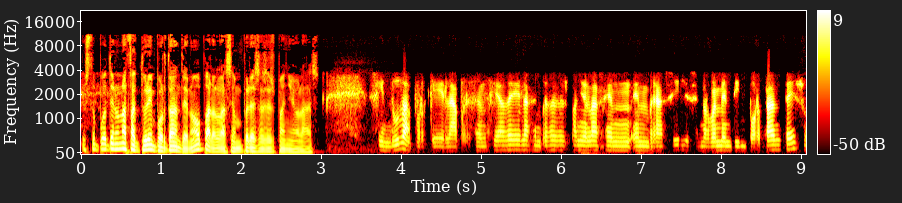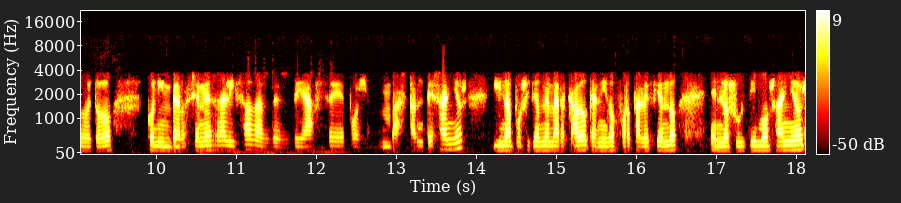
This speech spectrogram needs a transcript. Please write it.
esto puede tener una factura importante, ¿no?, para las empresas españolas. Sin duda, porque la presencia de las empresas españolas en, en Brasil es enormemente importante, sobre todo con inversiones realizadas desde hace pues bastantes años y una posición de mercado que han ido fortaleciendo en los últimos años,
